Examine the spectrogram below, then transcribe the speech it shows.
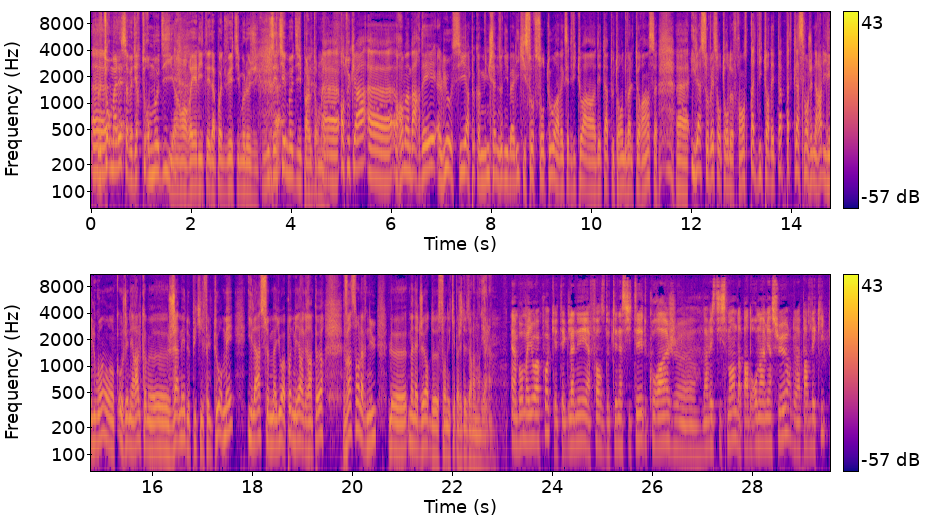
Le tourmalet, ça veut dire tour maudit, hein, en réalité, d'un point de vue étymologique. Vous étiez maudit par le tourmalet. Euh, en tout cas, euh, Romain Bardet, lui aussi, un peu comme Vincenzo Nibali, qui sauve son tour avec cette victoire d'étape tout en haut de Val Thorens. Euh, il a sauvé son Tour de France. Pas de victoire d'étape, pas de classement général. Il est loin au, au général comme euh, jamais depuis qu'il fait le tour, mais il a ce maillot à poids de meilleur grimpeur. Vincent Lavenu, le manager de son équipe AG2R La Mondiale. Un bon maillot à poids qui a été glané à force de ténacité, de courage, euh, d'investissement de la part de Romain bien sûr, de la part de l'équipe.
